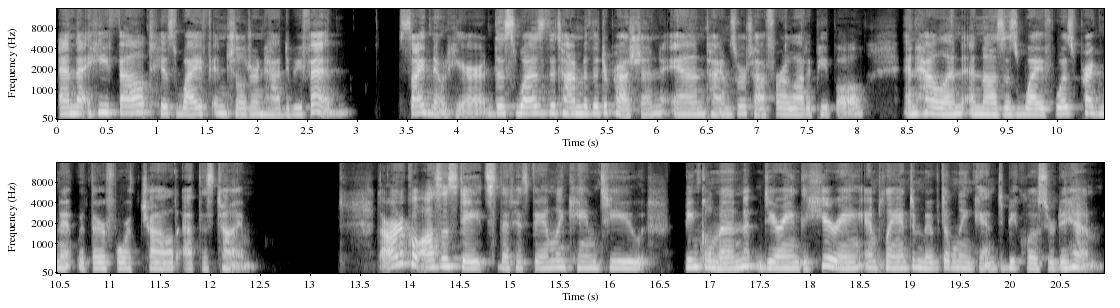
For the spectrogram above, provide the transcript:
and that he felt his wife and children had to be fed. Side note here this was the time of the Depression, and times were tough for a lot of people. And Helen, Enos's wife, was pregnant with their fourth child at this time. The article also states that his family came to Benkelman during the hearing and planned to move to Lincoln to be closer to him.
